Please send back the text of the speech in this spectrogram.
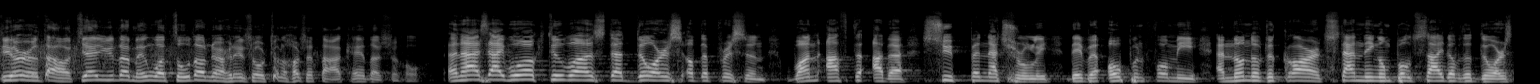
第二道监狱的门，我走到那儿的时候，正好是打开的时候。 And as I walked towards the doors of the prison, one after other, supernaturally, they were opened for me, and none of the guards standing on both sides of the doors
